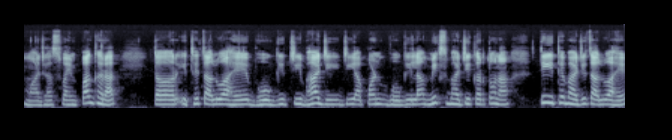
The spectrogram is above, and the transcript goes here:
माझ्या स्वयंपाकघरात. तर इथे चालू आहे भोगीची भाजी. जी आपण भोगीला मिक्स भाजी करतो ना ती इथे भाजी चालू आहे.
